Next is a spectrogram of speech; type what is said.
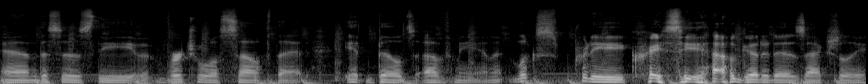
and this is the virtual self that it builds of me, and it looks pretty crazy how good it is actually.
